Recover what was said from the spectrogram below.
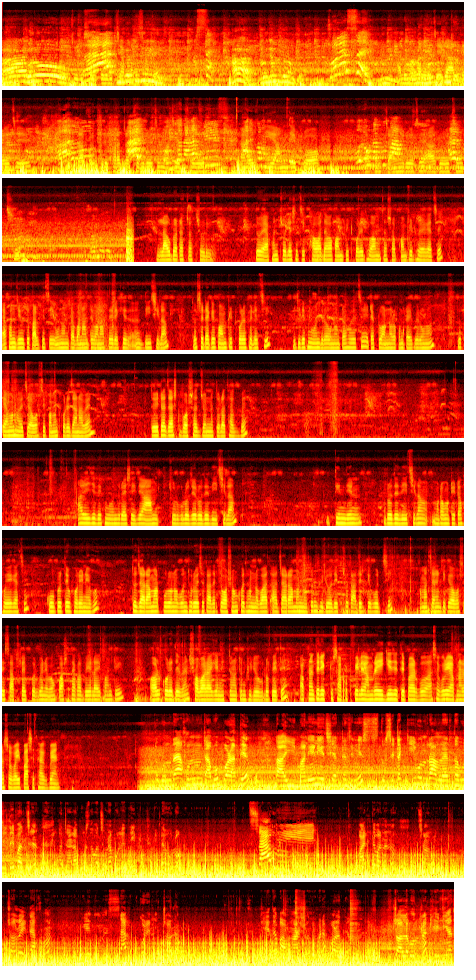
আলু মাখা রয়েছে ডাল রয়েছে তারপরে ফুলে খাড়া চচ্চড়ি রয়েছে মাছের ঝোল ঢ্যাঁড়স দিয়ে আম দিয়ে টক তারপর চাটনি রয়েছে আর রয়েছে হচ্ছে লাউ ডাঁটা চচ্চড়ি। তো এখন চলে এসেছি খাওয়া দাওয়া কমপ্লিট করে ধোয়া মোছা সব কমপ্লিট হয়ে গেছে। এখন যেহেতু কালকে সেই উনুনটা বানাতে বানাতে রেখে দিয়েছিলাম, তো সেটাকে কমপ্লিট করে ফেলেছি। এই যে দেখুন বন্ধুরা, উনুনটা হয়েছে। এটা একটু অন্যরকম টাইপের উনুন। তো কেমন হয়েছে অবশ্যই কমেন্ট করে জানাবেন। তো এটা জাস্ট বর্ষার জন্য তোলা থাকবে। আর এই যে দেখুন বন্ধুরা, সেই যে আম চুরগুলো যে রোদে দিয়েছিলাম, তিন দিন রোদে দিয়েছিলাম, মোটামুটি এটা হয়ে গেছে। কৌটোতে ভরে নেব। তো যারা আমার পুরনো বন্ধু রয়েছে, তাদেরকে অসংখ্য ধন্যবাদ। আর যারা আমার নতুন ভিডিও দেখছ, তাদেরকে বলছি, আমার চ্যানেলটিকে অবশ্যই সাবস্ক্রাইব করবেন এবং পাশে থাকা বেল আইকনটি অল করে দেবেন সবার আগে নিত্য নতুন ভিডিওগুলো পেতে। আপনাদের একটু সাপোর্ট পেলে আমরা এগিয়ে যেতে পারব। আশা করি আপনারা সবাই পাশে থাকবেন। তো বন্ধুরা, এখন যাব পড়াতে। তাই বানিয়ে নিয়েছি একটা জিনিস। তো সেটা কি বন্ধুরা, আপনারা তা বুঝতেই পারছেন। আর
